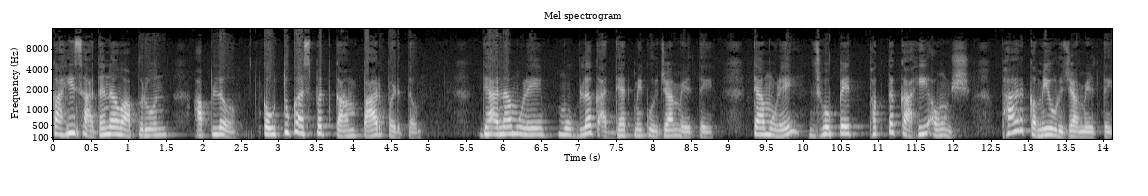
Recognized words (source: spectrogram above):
काही साधनं वापरून आपलं कौतुकास्पद काम पार पडतं. ध्यानामुळे मुबलक आध्यात्मिक ऊर्जा मिळते. त्यामुळे झोपेत फक्त काही अंश फार कमी ऊर्जा मिळते.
